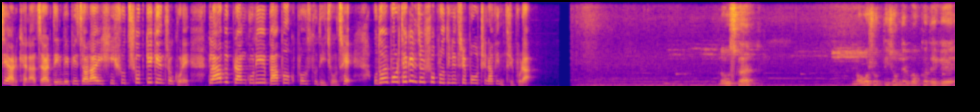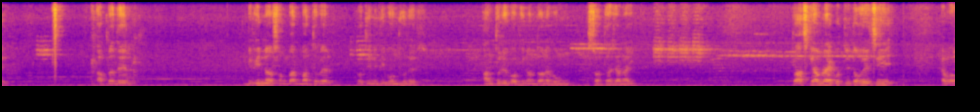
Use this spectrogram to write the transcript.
চেয়ার খেলা। চার দিনব্যাপী চলা এই শিশু উৎসবকে কেন্দ্র করে ক্লাব প্রাঙ্গণে ব্যাপক প্রস্তুতি চলছে। উদয়পুর থেকে নিজস্ব প্রতিনিধি রিপোর্ট, নবীন ত্রিপুরা। নমস্কার। নবশক্তি সংঘের পক্ষ থেকে আপনাদের বিভিন্ন সংবাদ মাধ্যমের প্রতিনিধি বন্ধুদের আন্তরিক অভিনন্দন এবং শ্রদ্ধা জানাই। তো আজকে আমরা একত্রিত হয়েছি এবং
